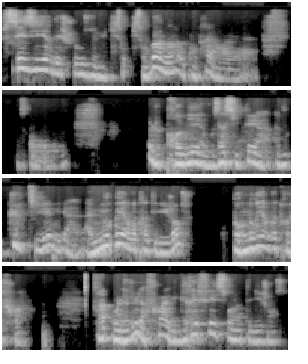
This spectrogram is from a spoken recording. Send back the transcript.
saisir des choses de lui qui sont, bonnes, hein, au contraire. Euh, le premier à vous inciter à, vous cultiver, à, nourrir votre intelligence pour nourrir votre foi. Hein, on l'a vu, la foi, est greffée sur l'intelligence.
